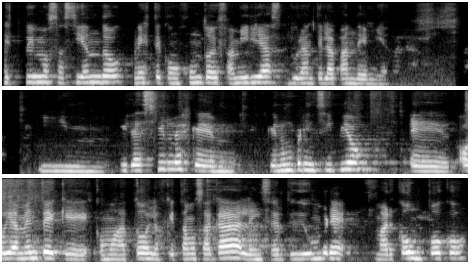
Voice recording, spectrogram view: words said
qué estuvimos haciendo con este conjunto de familias durante la pandemia. Y, decirles que, que en un principio eh, obviamente que, como a todos los que estamos acá, la incertidumbre marcó un poco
